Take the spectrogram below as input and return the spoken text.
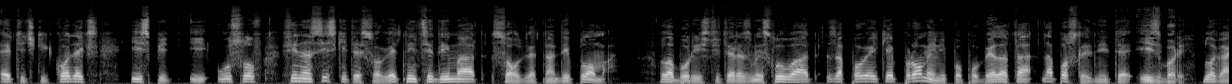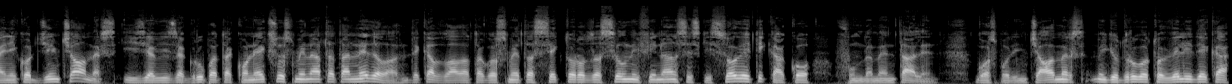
етички кодекс, испит и услов финансиските советници да имаат соодветна диплома лабористите размислуваат за повеќе промени по победата на последните избори. Благајникот Джим Чалмерс изјави за групата Конексус минатата недела дека владата го смета секторот за силни финансиски совети како фундаментален. Господин Чалмерс, меѓу другото, вели дека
